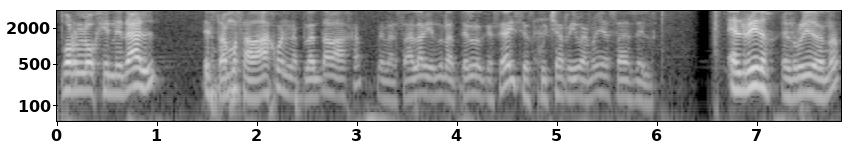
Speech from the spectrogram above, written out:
por lo general estamos abajo en la planta baja, en la sala viendo la tele, lo que sea, y se escucha arriba, ¿no? Ya sabes el, El ruido. el ruido, ¿no?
